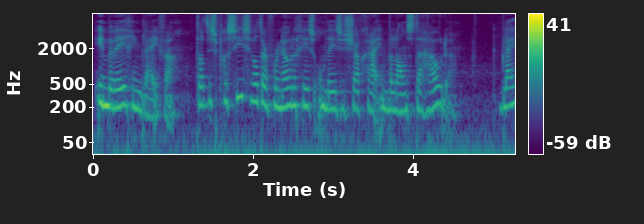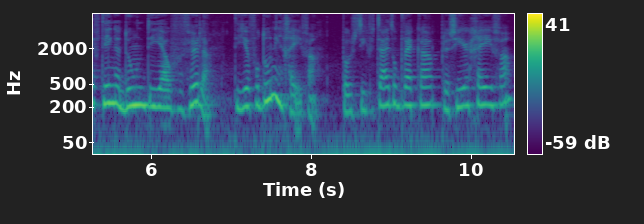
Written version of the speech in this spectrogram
In beweging blijven. Dat is precies wat er voor nodig is om deze chakra in balans te houden. Blijf dingen doen die jou vervullen, die je voldoening geven. Positiviteit opwekken, plezier geven.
